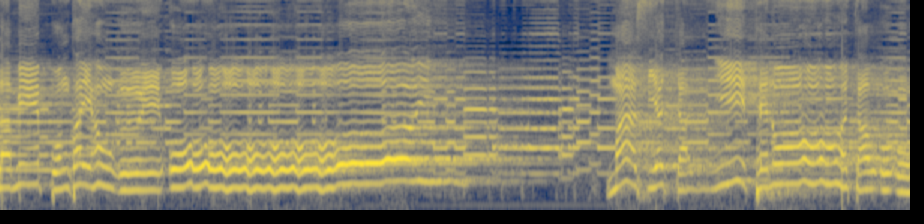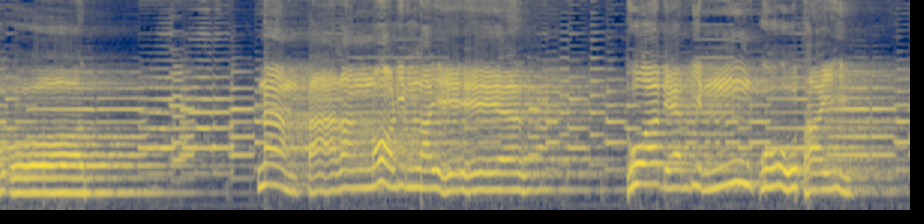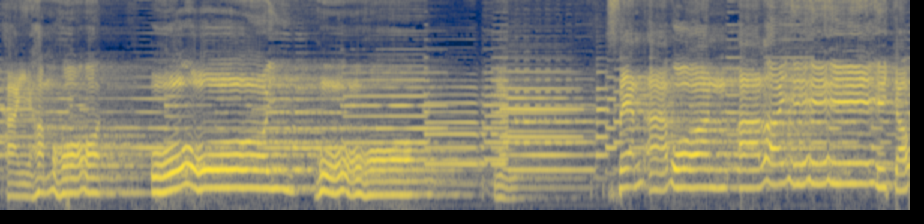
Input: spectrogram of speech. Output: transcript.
ละเมปวงไทยเฮาเอ่ยโอ้ยมาเสียใจแทนอเจ้าน้ำตาลังนอลินไหลทั่วแดนดินผู้ไทย ให้หำหอด โอ้ย หัวแสนอาวรณ์อะไรเจ้า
